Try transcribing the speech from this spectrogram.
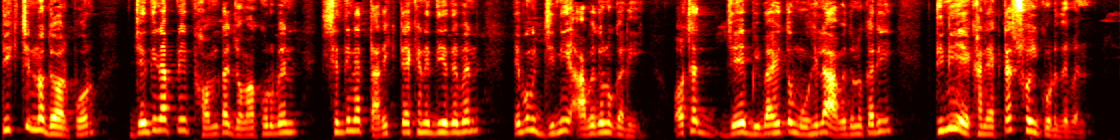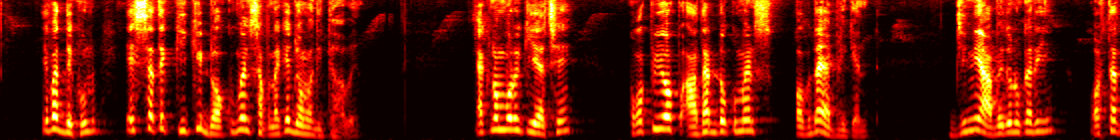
টিক চিহ্ন দেওয়ার পর যেদিন আপনি ফর্মটা জমা করবেন, সেদিনের তারিখটা এখানে দিয়ে দেবেন এবং যিনি আবেদনকারী, অর্থাৎ যে বিবাহিত মহিলা আবেদনকারী, তিনি এখানে একটা সই করে দেবেন। এবার দেখুন, এর সাথে কি কি ডকুমেন্টস আপনাকে জমা দিতে হবে। এক নম্বরে কি আছে? Copy of Aadhaar documents of the applicant যিনি আবেদনকারী, অর্থাৎ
